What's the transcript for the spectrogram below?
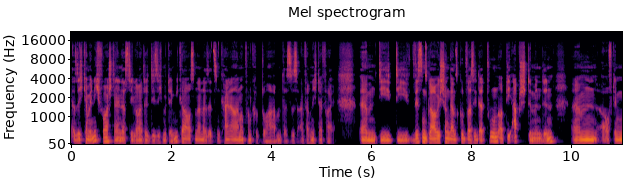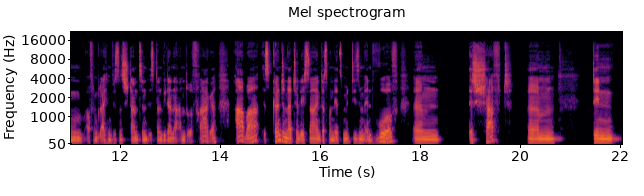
also ich kann mir nicht vorstellen, dass die Leute, die sich mit der Mika auseinandersetzen, keine Ahnung von Krypto haben. Das ist einfach nicht der Fall. Ähm, die, die wissen, glaube ich, schon ganz gut, was sie da tun. Ob die Abstimmenden ähm, auf, dem, auf dem gleichen Wissensstand sind, ist dann wieder eine andere Frage. Aber es könnte natürlich sein, dass man jetzt mit diesem Entwurf ähm, es schafft, ähm, den,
